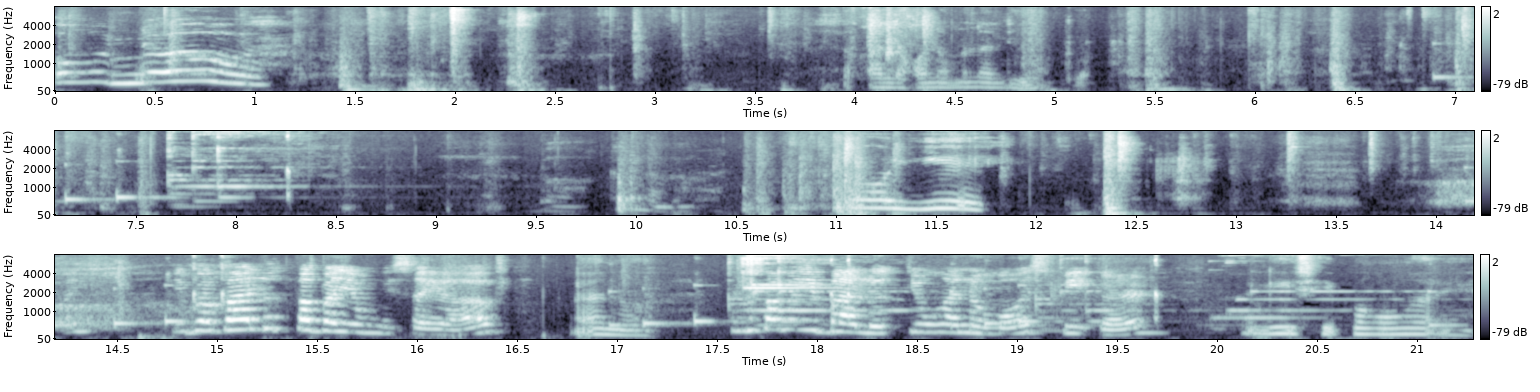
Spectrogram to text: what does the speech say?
Oh no! Akala ko naman naligo. Oh yeah. Ibabalot pa ba yung isayap? Ano? Hindi pa may ibalot yung ano mo, speaker? Nag-iisipan ko nga eh.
